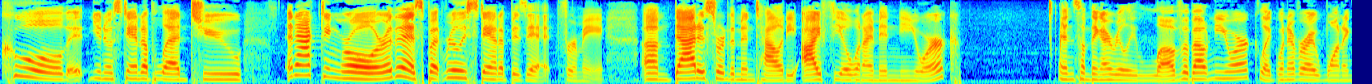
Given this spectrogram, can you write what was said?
cool, it, you know, stand up led to an acting role or this, but really stand up is it for me. Um, that is sort of the mentality I feel when I'm in New York. And something I really love about New York, like whenever I want to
